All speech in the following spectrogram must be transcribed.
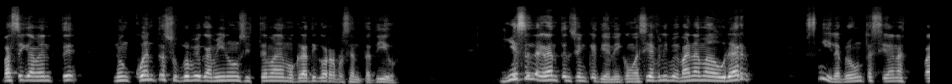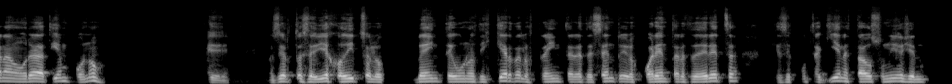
básicamente no encuentra su propio camino en un sistema democrático representativo. Y esa es la gran tensión que tiene. Y como decía Felipe, ¿van a madurar? Sí, la pregunta es si van a, van a madurar a tiempo o no. Eh, ¿No es cierto? Ese viejo dicho, los 20 unos de izquierda, los 30 de centro y los 40 de derecha, que se escucha aquí en Estados Unidos y en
